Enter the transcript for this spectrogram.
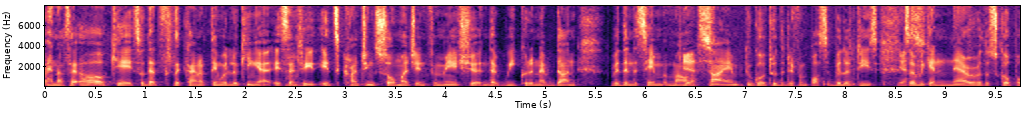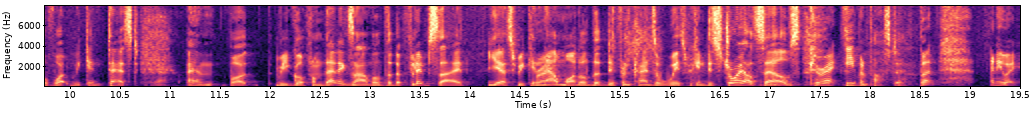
And I was like, oh, okay. So that's the kind of thing we're looking at. Essentially, it's crunching so much information that we couldn't have done within the same amount Yes. of time to go through the different possibilities Yes. so we can narrow the scope of what we can test. Yeah. Um, but we go from that example to the flip side. Yes, we can Right. now model the different kinds of ways we can destroy ourselves. Correct. Even faster. But anyway,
